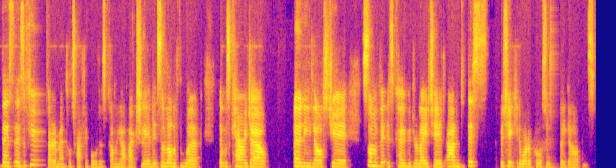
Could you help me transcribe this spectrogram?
There's there's a few experimental traffic orders coming up actually, and it's a lot of the work that was carried out early last year. Some of it is COVID related, and this particular one, of course, is Valley Gardens.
